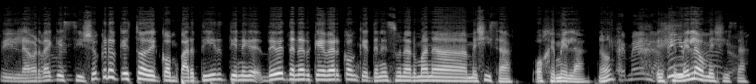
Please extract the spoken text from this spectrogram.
Sí, la verdad que sí. Yo creo que esto de compartir tiene debe tener que ver con que tenés una hermana melliza o gemela, ¿no? Gemela. ¿Es gemela o melliza?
